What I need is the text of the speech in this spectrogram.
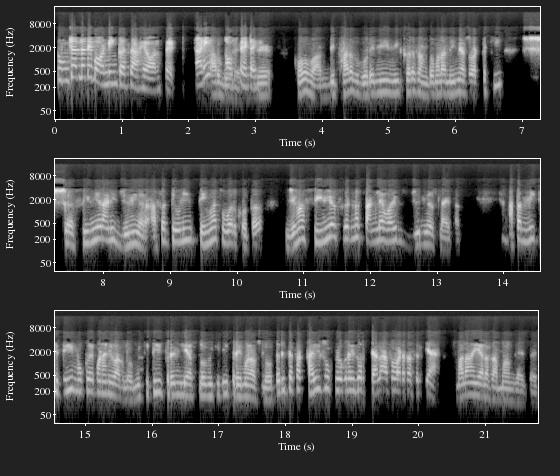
तुमच्यातलं ते बॉन्डिंग कसं आहे ऑनसेट आणि ऑफसेट म्हणजे हो हो अगदी फारच गोडे मी मी खरं सांगतो मला नेहमी असं वाटतं की सिनियर आणि ज्युनियर असं ट्युनिंग तेव्हाच वर्क होतं जेव्हा सिनियर्स कडनं चांगल्या वाईफ ज्युनियर्सला येतात. आता मी कितीही मोकळेपणाने वागलो मी कितीही फ्रेंडली असलो मी किती प्रेमळ असलो तरी त्याचा काहीच उपयोग नाही जर त्याला असं वाटत असेल की मला नाही याला सांभाळून घ्यायचंय.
